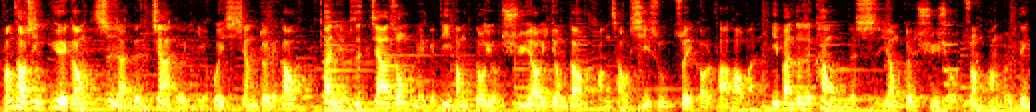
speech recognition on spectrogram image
防潮性越高，自然的价格也会相对的高。但也不是家中每个地方都有需要用到防潮系数最高的发泡板，一般都是看我们的使用跟需求状况而定。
